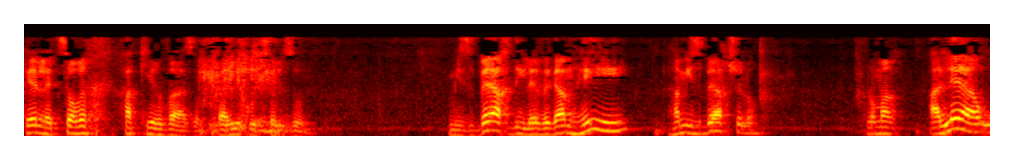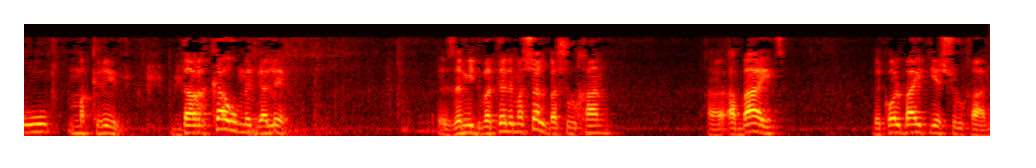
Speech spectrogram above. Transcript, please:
כן, לצורך הקרבה הזאת, והייחוד של זון. מזבח דילה, וגם היא המזבח שלו. כלומר, עליה הוא מקריב, דרכה הוא מגלה. זה מתבטא למשל בשולחן הבית, בכל בית יש שולחן,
